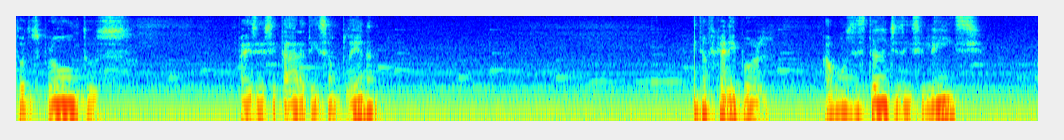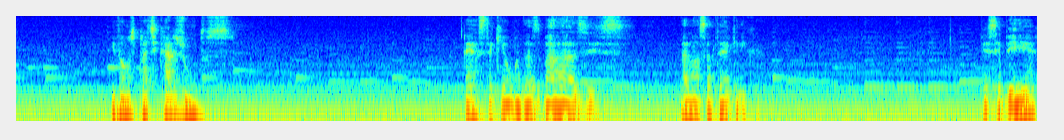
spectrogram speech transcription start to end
Todos prontos para exercitar a atenção plena? Então ficarei por alguns instantes em silêncio e vamos praticar juntos. Esta aqui é uma das bases da nossa técnica. Perceber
